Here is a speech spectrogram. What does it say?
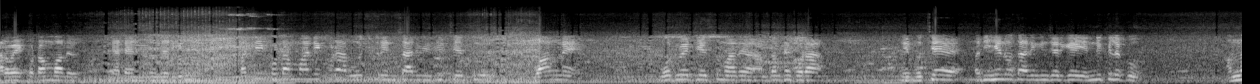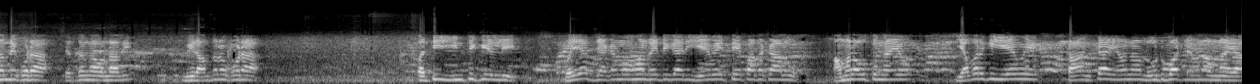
అరవై కుటుంబాలు కేటాయించడం జరిగింది. ప్రతి కుటుంబాన్ని కూడా రోజుకు రెండుసార్లు విజిట్ చేస్తూ వాళ్ళని మోటివేట్ చేస్తూ మా అందరినీ కూడా రేపు వచ్చే పదిహేనో తారీఖున జరిగే ఎన్నికలకు అందరినీ కూడా సిద్ధంగా ఉండాలి. మీరందరూ కూడా ప్రతి ఇంటికి వెళ్ళి వైఎస్ జగన్మోహన్ రెడ్డి గారి ఏవైతే పథకాలు అమలవుతున్నాయో ఎవరికి ఏమి ఇంకా ఏమైనా లోటుపాట్లు ఏమైనా ఉన్నాయా?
